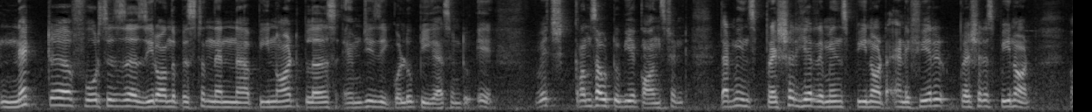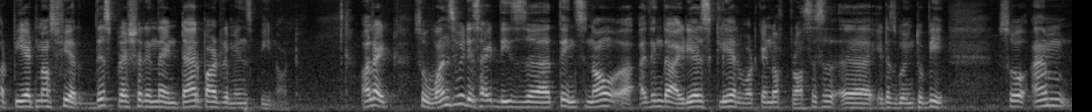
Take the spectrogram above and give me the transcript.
net uh, force is uh, 0 on the piston then uh, p naught plus mg is equal to p gas into a which comes out to be a constant. That means pressure here remains p naught. And if here pressure is p naught or p atmosphere this pressure in the entire part remains p naught. All right. So once we decide these uh, things now uh, i think the idea is clear what kind of process uh, it is going to be so I'm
